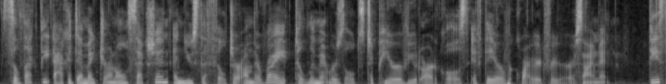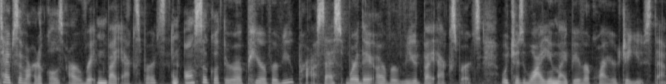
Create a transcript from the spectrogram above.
Select the Academic Journals section and use the filter on the right to limit results to peer-reviewed articles if they are required for your assignment. These types of articles are written by experts and also go through a peer review process where they are reviewed by experts, which is why you might be required to use them.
